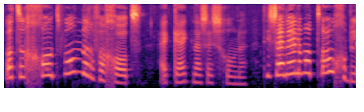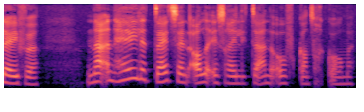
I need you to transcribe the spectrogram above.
Wat een groot wonder van God! Hij kijkt naar zijn schoenen. Die zijn helemaal droog gebleven. Na een hele tijd zijn alle Israëlieten aan de overkant gekomen.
